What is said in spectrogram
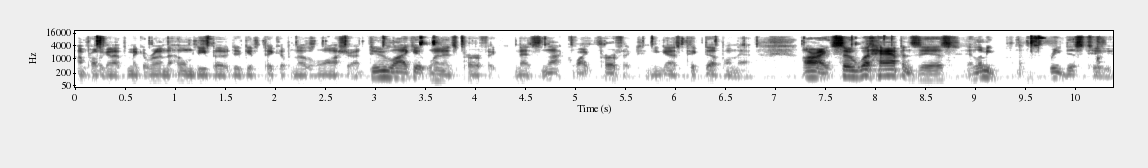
I'm probably going to have to make a run to Home Depot to get to pick up another washer. I do like it when it's perfect. That's not quite perfect. You guys picked up on that. All right, so what happens is, and let me read this to you.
